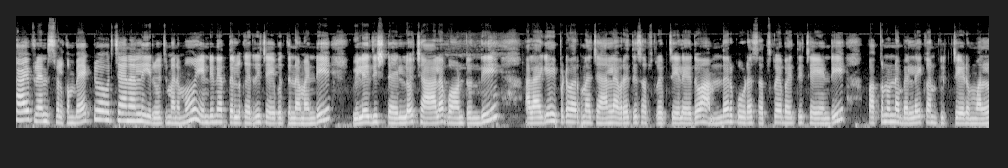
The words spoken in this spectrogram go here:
Hi friends welcome back to our channel. ఈరోజు మనము ఎండినెత్తలు కర్రీ చేయబోతున్నామండి. విలేజ్ స్టైల్లో చాలా బాగుంటుంది. అలాగే ఇప్పటి వరకు నా ఛానల్ ఎవరైతే సబ్స్క్రైబ్ చేయలేదో అందరూ కూడా సబ్స్క్రైబ్ అయితే చేయండి. పక్కనున్న బెల్ ఐకాన్ క్లిక్ చేయడం వల్ల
